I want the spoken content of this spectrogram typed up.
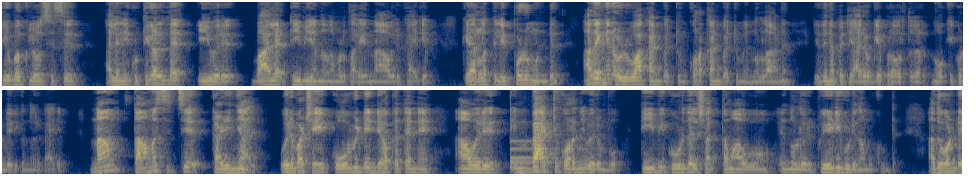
ട്യൂബർക്കുലോസിസ് അല്ലെങ്കിൽ കുട്ടികളുടെ ഈ ഒരു ബാല ടി ബി എന്ന് നമ്മൾ പറയുന്ന ആ ഒരു കാര്യം കേരളത്തിൽ ഇപ്പോഴും ഉണ്ട് അതെങ്ങനെ ഒഴിവാക്കാൻ പറ്റും കുറയ്ക്കാൻ പറ്റും എന്നുള്ളതാണ് ഇതിനെപ്പറ്റി ആരോഗ്യ പ്രവർത്തകർ നോക്കിക്കൊണ്ടിരിക്കുന്ന ഒരു കാര്യം. നാം താമസിച്ച് കഴിഞ്ഞാൽ ഒരുപക്ഷെ ഈ കോവിഡിന്റെ ഒക്കെ തന്നെ ആ ഒരു ഇമ്പാക്റ്റ് കുറഞ്ഞു വരുമ്പോൾ ടി ബി കൂടുതൽ ശക്തമാവുമോ എന്നുള്ള ഒരു പേടി കൂടി നമുക്കുണ്ട്. അതുകൊണ്ട്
